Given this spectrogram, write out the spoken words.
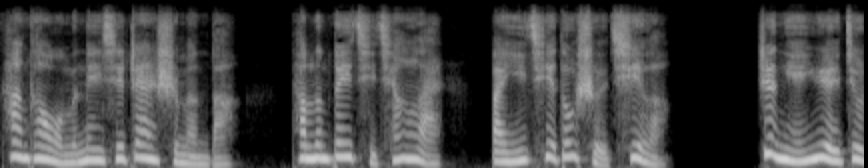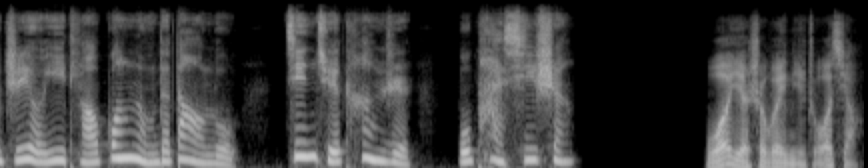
看看我们那些战士们吧，他们背起枪来，把一切都舍弃了。”这年月就只有一条光荣的道路，坚决抗日，不怕牺牲。我也是为你着想。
